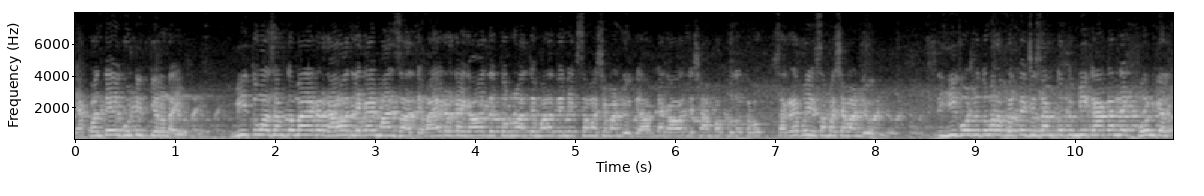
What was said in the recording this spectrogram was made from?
या कोणत्याही गोष्टीत केलं नाही. मी तुम्हाला सांगतो माझ्याकडे गावातले काही माणसं आलते. माझ्याकडे काही गावातले तरुण आलते. मला त्यांनी एक समस्या मांडली होती. आपल्या गावातले श्यामबापू जाधव सगळ्यापैकी समस्या मांडली होती. तर ही गोष्ट तुम्हाला प्रत्यक्ष सांगतो की मी काकांना एक फोन केला.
